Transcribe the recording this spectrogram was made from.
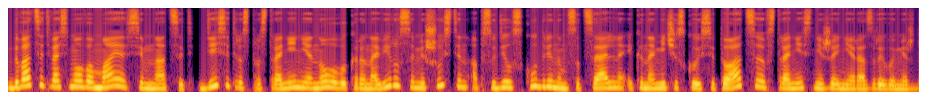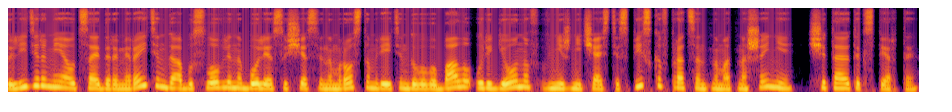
28 мая 17.10 Распространение нового коронавируса Мишустин обсудил с Кудриным социально-экономическую ситуацию в стране снижение разрыва между лидерами и аутсайдерами рейтинга обусловлено более существенным ростом рейтингового балла у регионов в нижней части списка в процентном отношении, считают эксперты.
